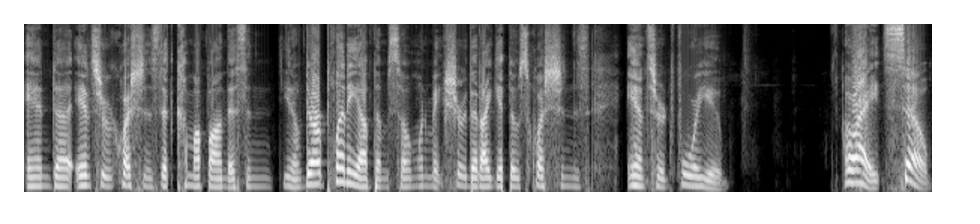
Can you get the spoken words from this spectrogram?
and uh, answer your questions that come up on this, and you know there are plenty of them, so I want to make sure that I get those questions answered for you. All right, so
